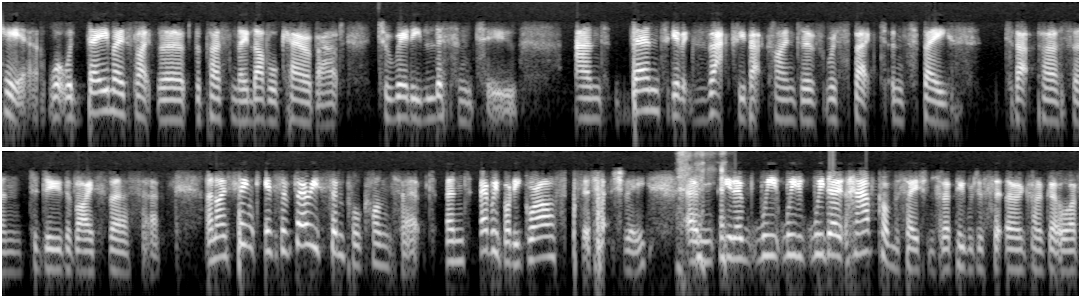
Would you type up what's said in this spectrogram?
hear? What would they most like the, the person they love or care about to really listen to? And then to give exactly that kind of respect and space to that person to do the vice versa. And I think it's a very simple concept, and everybody grasps it actually. Um, you know, we, we, we don't have conversations where people just sit there and kind of go, "Oh, I've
